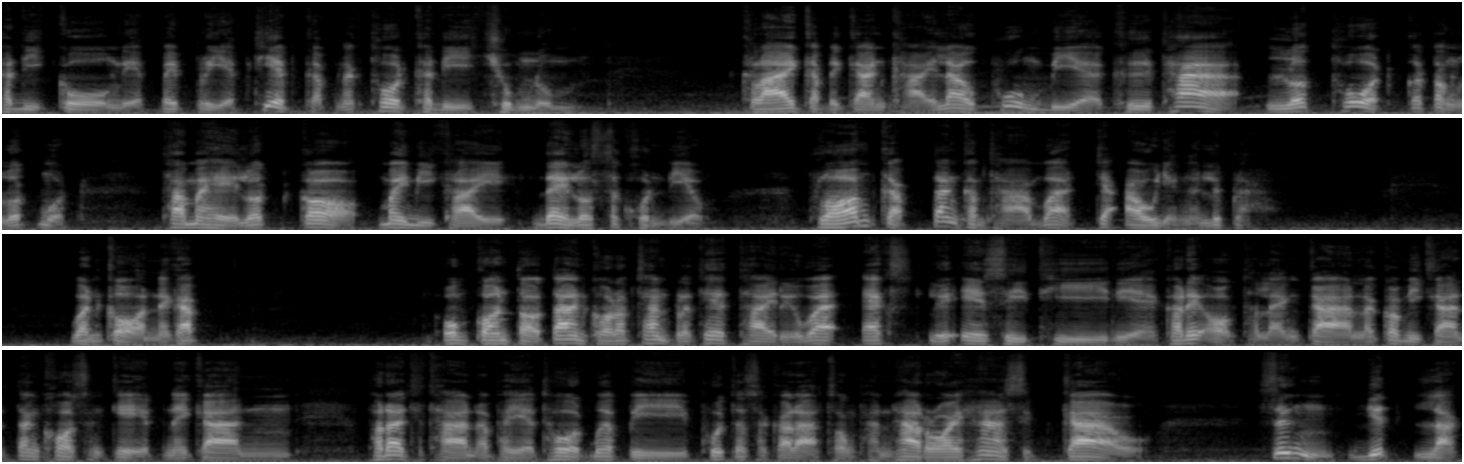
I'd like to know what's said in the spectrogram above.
คดีโกงเนี่ยไปเปรียบเทียบกับนักโทษคดีชุมนุม คล้ายกับเป็นการขายเหล้าพ่วงเบียร์คือถ้าลดโทษก็ต้องลดหมด ถ้าไม่ให้ลดก็ไม่มีใครได้ลดสักคนเดียว พร้อมกับตั้งคำถามว่าจะเอาอย่างนั้นหรือเปล่า วันก่อนนะครับ องค์กรต่อต้านคอร์รัปชันประเทศไทยหรือว่า X หรือ ACT เนี่ยเขาได้ออกแถลงการ แล้วก็มีการตั้งข้อสังเกตในการ ระราชทานอภัยโทษเมื่อปีพุทธศักราช 2559 ซึ่งยึดหลัก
